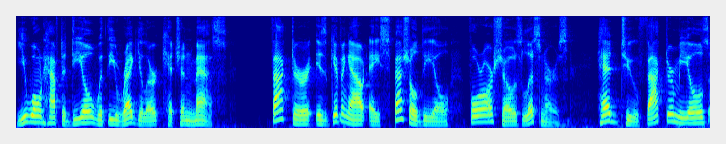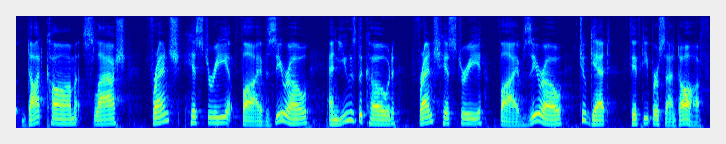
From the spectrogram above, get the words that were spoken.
you won't have to deal with the regular kitchen mess. Factor is giving out a special deal for our show's listeners. Head to factormeals.com slash frenchhistory50 and use the code frenchhistory50 to get 50% off.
